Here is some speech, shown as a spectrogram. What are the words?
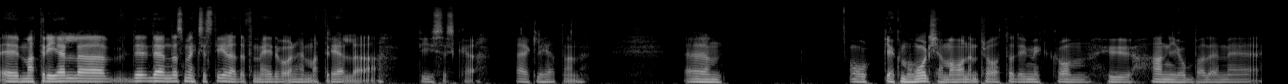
eh, materiella, det, det, enda som existerade för mig det var den här materiella fysiska verkligheten. Um, och jag kommer ihåg shamanen pratade mycket om hur han jobbade med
